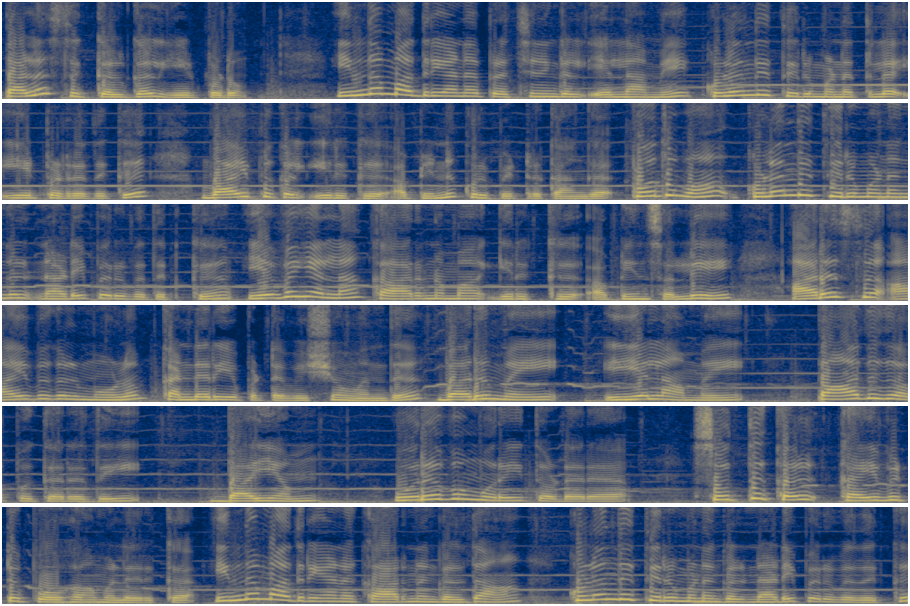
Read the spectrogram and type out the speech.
பல சிக்கல்கள் ஏற்படும். இந்த மாதிரியான பிரச்சனைகள் எல்லாமே குழந்தை திருமணத்துல ஏற்படுறதுக்கு வாய்ப்புகள் இருக்கு அப்படின்னு குறிப்பிட்டிருக்காங்க. பொதுவா குழந்தை திருமணங்கள் நடைபெறுவதற்கு எவையெல்லாம் காரணமா இருக்கு அப்படின்னு சொல்லி அரசு ஆய்வுகள் மூலம் கண்டறியப்பட்ட விஷயம் வந்து வறுமை இயலாமை பாதுகாப்பு கருதி பயம் உறவு முறை தொடர சொத்துக்கள் கைவிட்டு போகாமல் இருக்க. இந்த மாதிரியான காரணங்கள் தான் குழந்தை திருமணங்கள் நடைபெறுவதற்கு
